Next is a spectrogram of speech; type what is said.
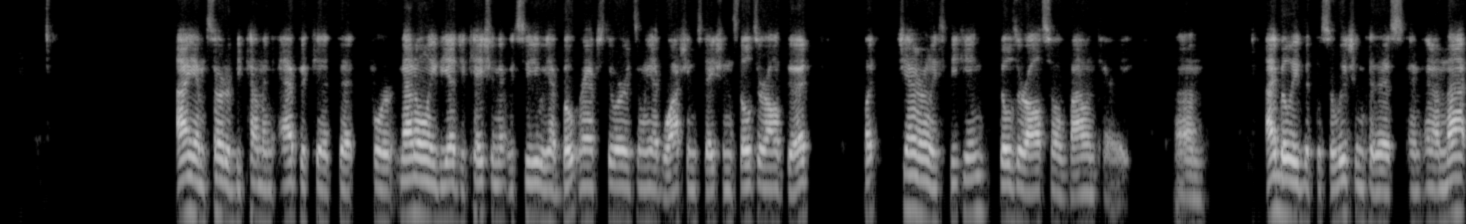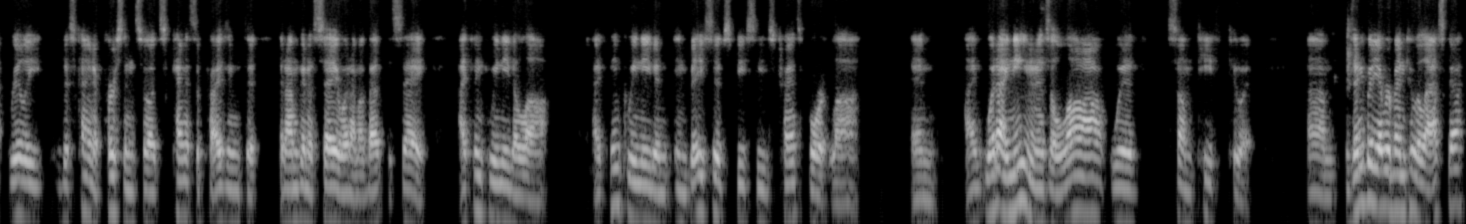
I am sort of become an advocate that for not only the education that we see, we have boat ramp stewards and we have washing stations. Those are all good, but generally speaking, those are also voluntary. Um, I believe that the solution to this, and, and I'm not really this kind of person, so it's kind of surprising to, that I'm going to say what I'm about to say. I think we need a law. I think we need an invasive species transport law. And I, what I mean is a law with some teeth to it. Um, has anybody ever been to Alaska?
